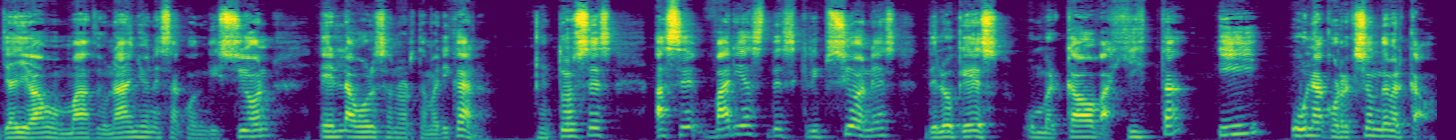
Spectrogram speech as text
ya llevamos más de un año en esa condición en la bolsa norteamericana. Entonces, hace varias descripciones de lo que es un mercado bajista y una corrección de mercado.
